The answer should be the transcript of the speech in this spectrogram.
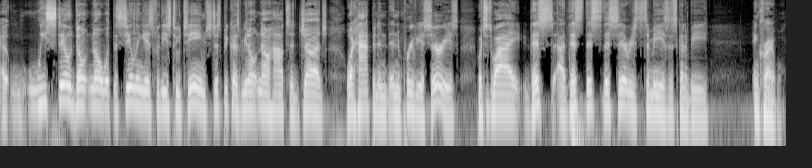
Uh, we still don't know what the ceiling is for these two teams just because we don't know how to judge what happened in, in the previous series, which is why this uh, this this this series to me is just going to be incredible.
